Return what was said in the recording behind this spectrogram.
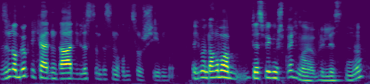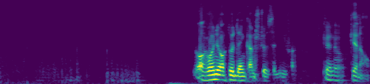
sind noch Möglichkeiten da, die Liste ein bisschen rumzuschieben. Ich meine, darüber, deswegen sprechen wir über die Listen, ne? Wir wollen ja auch nur Denkanstöße liefern. Genau. Genau.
